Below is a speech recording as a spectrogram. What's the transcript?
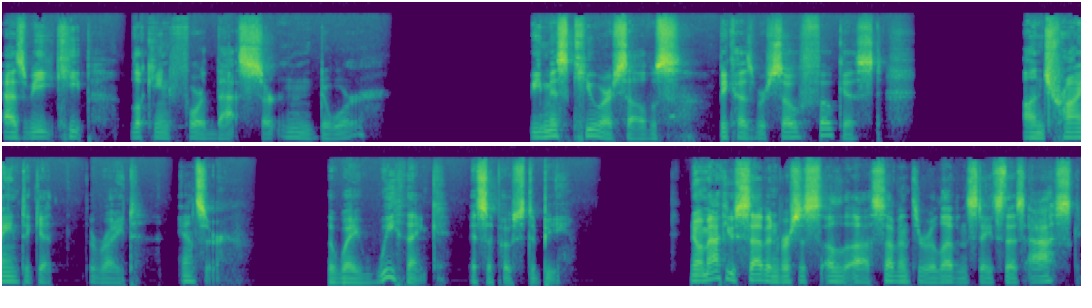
as we keep looking for that certain door, we miscue ourselves because we're so focused on trying to get the right answer the way we think it's supposed to be. You know, Matthew 7, verses uh, 7 through 11 states this Ask,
